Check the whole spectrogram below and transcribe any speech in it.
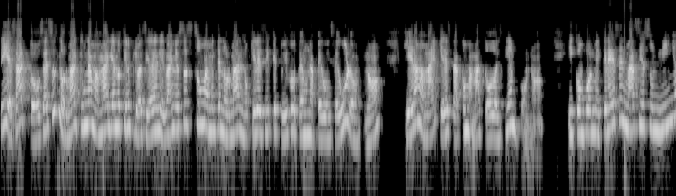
Sí, exacto. O sea, eso es normal que una mamá ya no tiene privacidad en el baño. Eso es sumamente normal. No quiere decir que tu hijo tenga un apego inseguro, ¿no? Quiere mamá y quiere estar con mamá todo el tiempo, ¿no? Y conforme crecen más, si es un niño,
